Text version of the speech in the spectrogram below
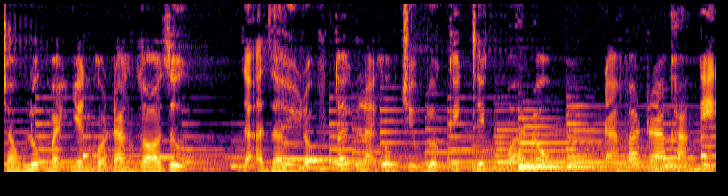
Trong lúc mạnh Nhân còn đang do dự, dạ dày rỗng tuếch lại không chịu được kích thích quá độ, đã phát ra kháng nghị.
